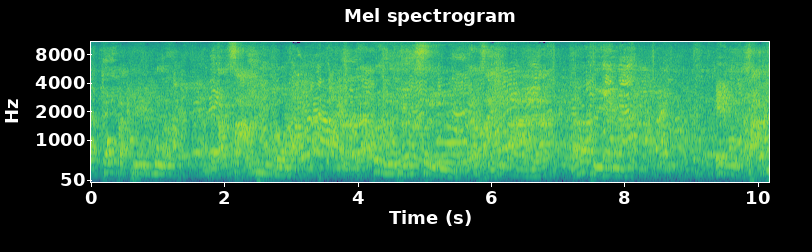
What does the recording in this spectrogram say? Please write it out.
อกชกกับทีมลุงนะครับสามทีมลุงแล้วก็ดูทีมสื่อแล้วใสายชิมานะแล้วก็ทีมเอ็มสามเค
